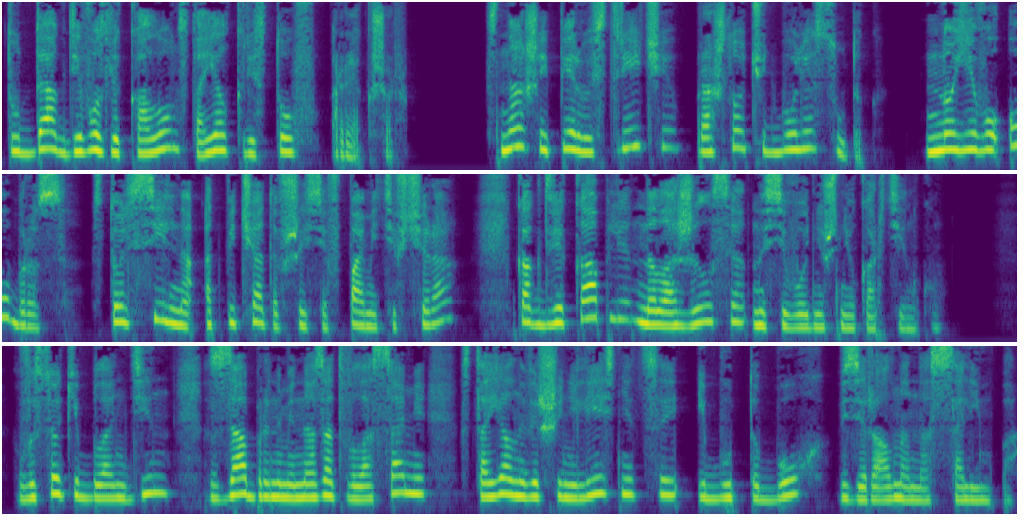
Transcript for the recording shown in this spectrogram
туда, где возле колонн стоял Крестов Рекшер. С нашей первой встречи прошло чуть более суток. Но его образ, столь сильно отпечатавшийся в памяти вчера, как две капли наложился на сегодняшнюю картинку. Высокий блондин с забранными назад волосами стоял на вершине лестницы и будто бог взирал на нас с Олимпа.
